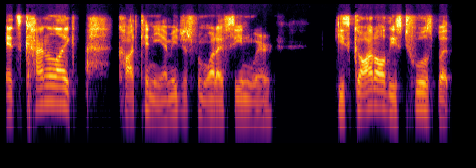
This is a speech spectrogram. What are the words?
it's kind of like Kotkaniemi, just from what I've seen, where he's got all these tools, but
